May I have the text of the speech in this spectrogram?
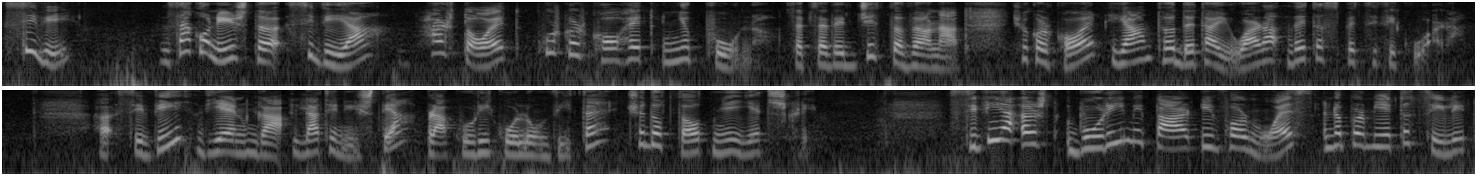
CV, zakonisht CV-ja hartohet kur kërkohet një punë, sepse dhe gjithë të dhënat që kërkohen janë të detajuara dhe të specifikuara. CV vjen nga latinishtja, pra curriculum vitae, që do të thotë një jetëshkrim. CV-ja është burimi i parë informues nëpërmjet të cilit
